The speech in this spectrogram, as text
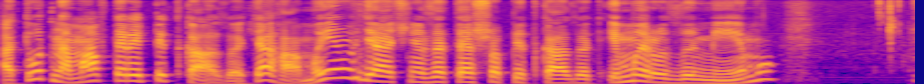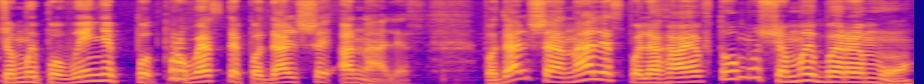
А тут нам автори підказують. Ага, ми їм вдячні за те, що підказують, і ми розуміємо, що ми повинні провести подальший аналіз. Подальший аналіз полягає в тому, що ми беремо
